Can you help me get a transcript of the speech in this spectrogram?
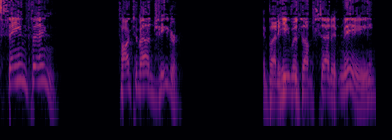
Same thing. Talked about Jeter. But he was upset at me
